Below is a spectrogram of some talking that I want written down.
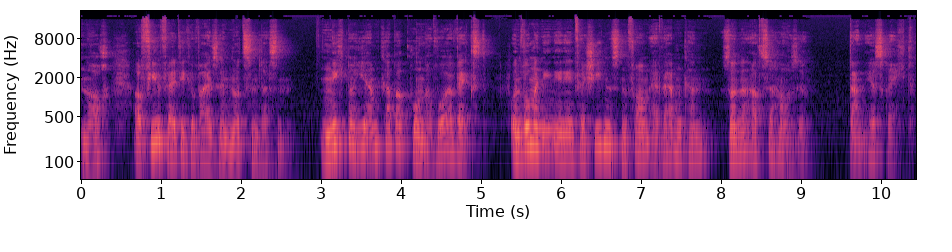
noch auf vielfältige Weise nutzen lassen. Nicht nur hier am Capacona, wo er wächst und wo man ihn in den verschiedensten Formen erwerben kann, sondern auch zu Hause. Dann erst recht.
